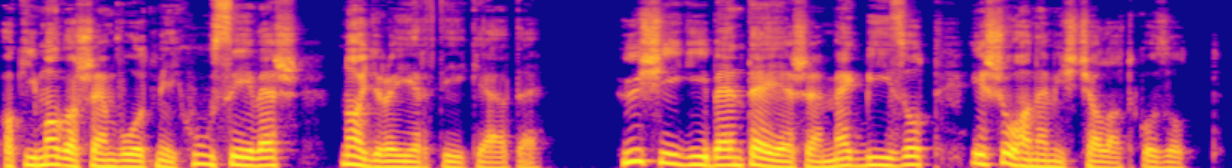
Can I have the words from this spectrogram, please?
aki maga sem volt még húsz éves, nagyra értékelte. Hűségében teljesen megbízott, és soha nem is csalatkozott.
